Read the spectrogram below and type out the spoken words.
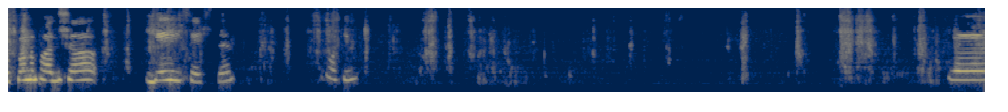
Osmanlı padişahı Gale seçti. Bakayım. Ve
